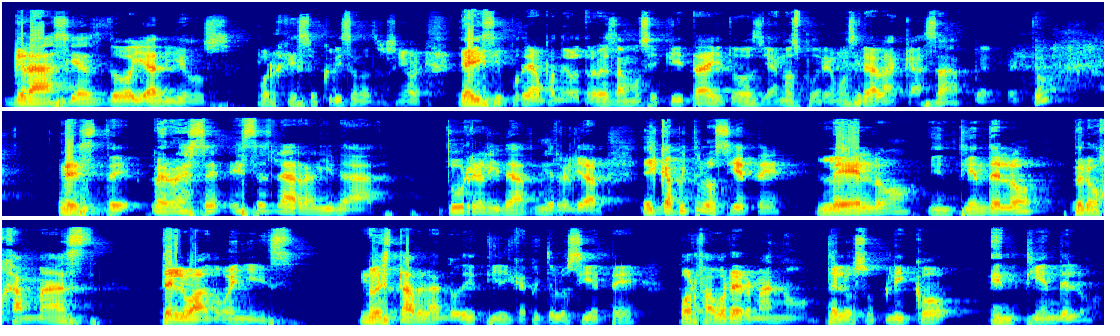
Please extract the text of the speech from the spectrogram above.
Gracias doy a Dios por Jesucristo nuestro Señor. Y ahí sí podrían poner otra vez la musiquita y todos ya nos podríamos ir a la casa. Perfecto. Este, pero ese, esa es la realidad, tu realidad, mi realidad. El capítulo 7, léelo, entiéndelo, pero jamás te lo adueñes. No está hablando de ti el capítulo 7 por favor hermano, te lo suplico, entiéndelo,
